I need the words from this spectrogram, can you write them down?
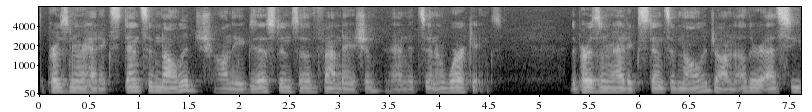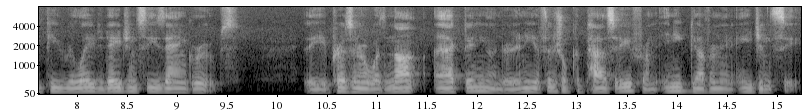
The prisoner had extensive knowledge on the existence of the Foundation and its inner workings. The prisoner had extensive knowledge on other SCP-related agencies and groups. The prisoner was not acting under any official capacity from any government agency.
